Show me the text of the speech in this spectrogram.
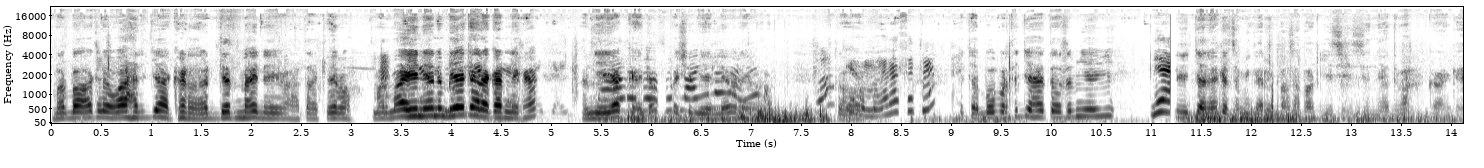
મારા બા આટલે વાહર ગયા ઘણા અડધેત માઈ ને એવા હતા કેરો મારા માહીને એને બે કેરા કાઢ નાખ્યા. અમને એક કાઢ્યો પછી મેં લેવડાવ્યો તો અચ્છા બપોર થઈ જાય તો સમજી આવી વિચારે કે સમી કરી પાછા ભાગીએ છીએ નેદવા કારણ કે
